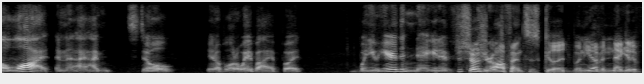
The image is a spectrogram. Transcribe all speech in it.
a lot, and I, I'm still, you know, blown away by it. But when you hear the negative, Just shows your offense is good when you have a negative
